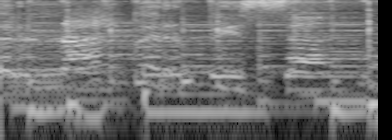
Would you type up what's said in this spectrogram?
pernah berpisah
